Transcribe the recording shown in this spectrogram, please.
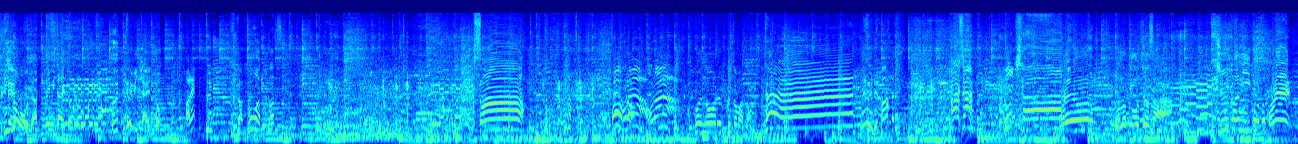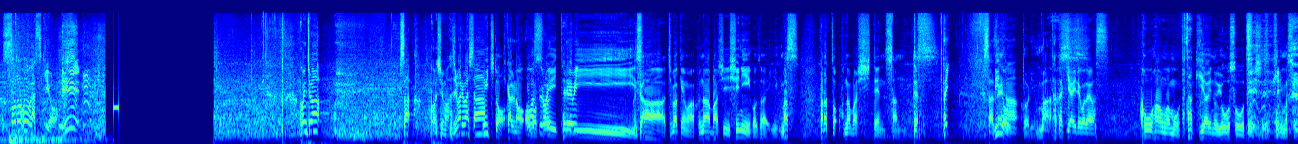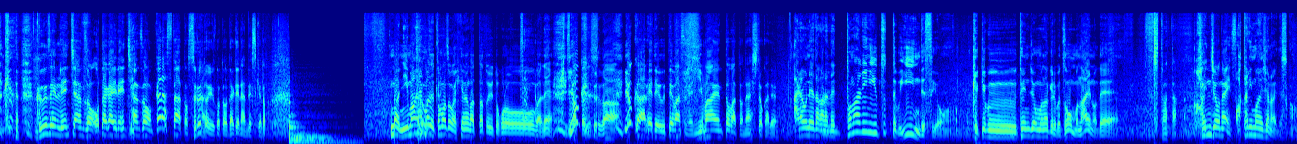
リノをやってみたいと思う。打ってみたいとあれ？だトマトだっつって。くそー。ほらほらこれノールックトマト。はー。よしあ来た。来た。これよこの気持ちよさ中間に行こうと。俺その方が好きよ。え？こんにちは。さあ今週も始まりました。ういちと。光の面白いテレビ。さあ千葉県は船橋市にございます。パラッツォ船橋支店さんです。はい。さあリノ打っております。叩き合いでございます。後半はもう叩き合いの様相を呈しておりますよ。偶然連チャンゾーンお互い連チャンゾーンからスタートするということだけなんですけど、まあ2万円までトマトが引けなかったというところがね きつかったですが。よくあれで打てますね。2万円トマトなしとかで。あれをねだからね、隣に移ってもいいんですよ。結局天井もなければゾーンもないので。ちょっと待った。天井ないんです当かたり前じゃないですか。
